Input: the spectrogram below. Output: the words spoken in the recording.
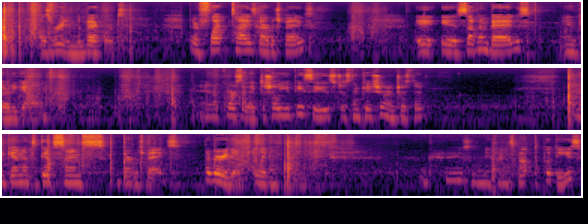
I was reading the backwards. They're flat ties garbage bags. It is seven bags and 30 gallon. And of course I like to show you PCs just in case you're interested. And again, it's good sense garbage bags. They're very good. I like them. Okay, so let me find a spot to put these.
